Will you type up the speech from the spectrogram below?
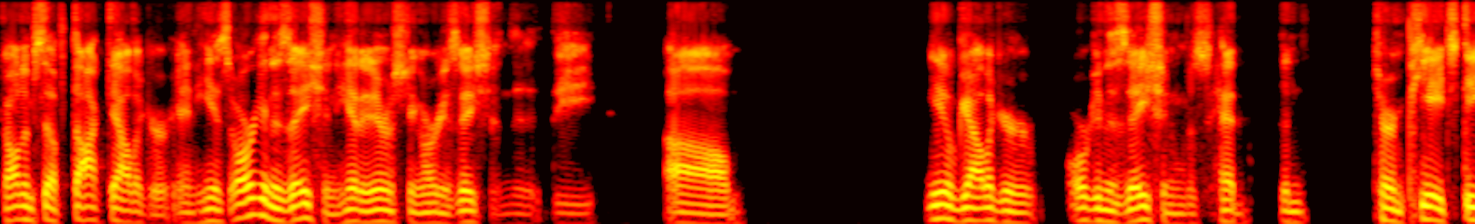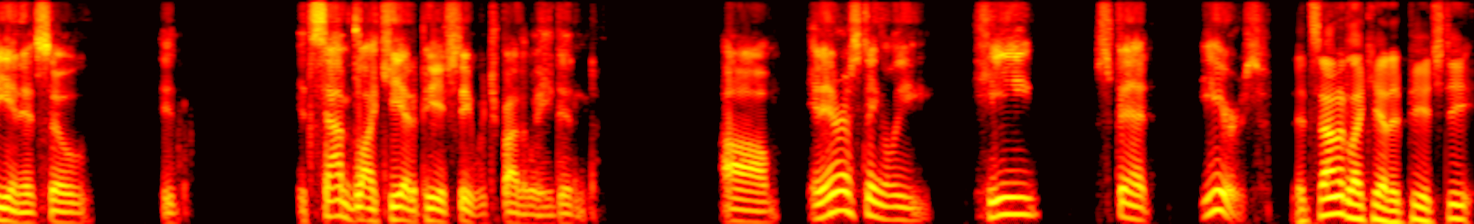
called himself Doc Gallagher, and his organization, he had an interesting organization, the the um, Neil Gallagher organization was had the term PhD in it, so it it sounded like he had a PhD, which by the way he didn't. Um, and interestingly, he spent years. It sounded like he had a PhD.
